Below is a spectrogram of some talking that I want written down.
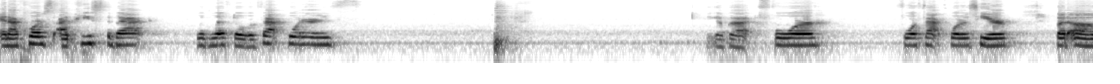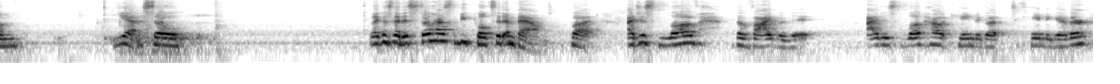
And of course, I pieced the back with leftover fat quarters I've got four, four fat quarters here. But, um, yeah, so, like I said, it still has to be quilted and bound. But I just love the vibe of it. I just love how it came, to, came together.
